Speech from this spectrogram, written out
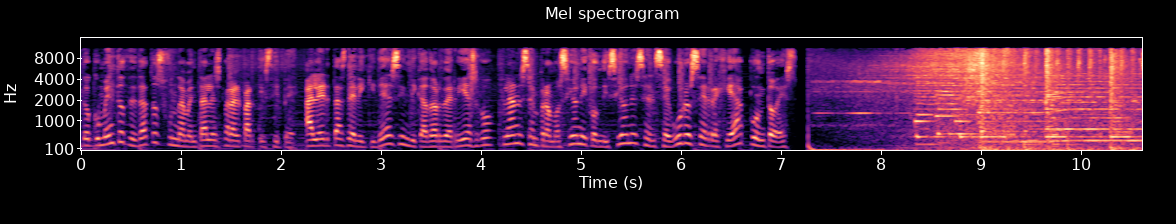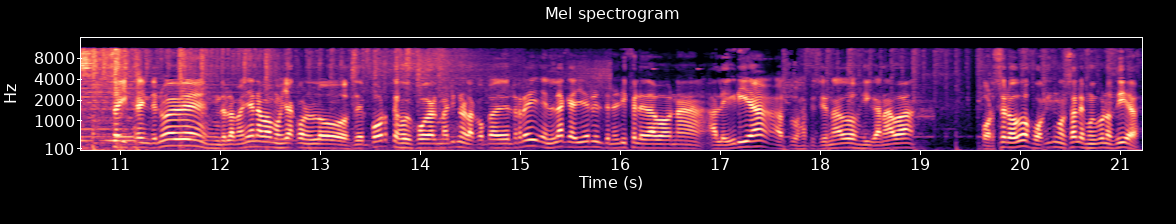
Documento de datos fundamentales para el partícipe. Alertas de liquidez, indicador de riesgo, planes en promoción y condiciones en segurosrga.es. 6.39 de la mañana vamos ya con los deportes. Hoy juega el Marino la Copa del Rey, en la que ayer el Tenerife le daba una alegría a sus aficionados y ganaba por 0-2. Joaquín González, muy buenos días.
